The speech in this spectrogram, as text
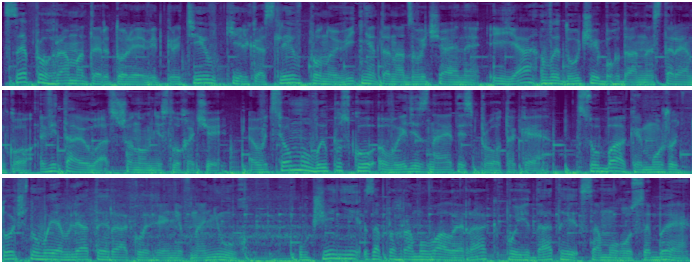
Це програма Територія відкриттів. Кілька слів про новітнє та надзвичайне. І я, ведучий Богдан Нестеренко. Вітаю вас, шановні слухачі. В цьому випуску ви дізнаєтесь про таке: собаки можуть точно виявляти рак легенів на нюх. Учені запрограмували рак поїдати самого себе.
